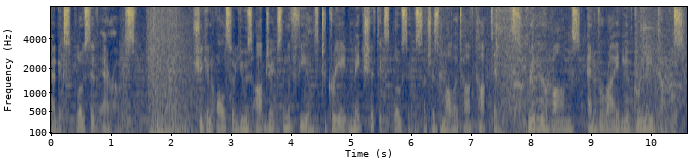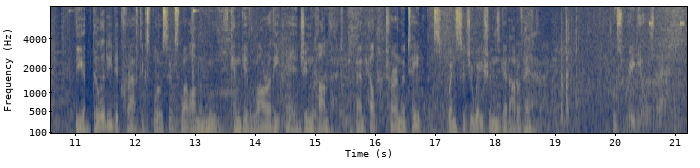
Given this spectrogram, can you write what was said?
and explosive arrows. She can also use objects in the field to create makeshift explosives such as Molotov cocktails, radio bombs, and a variety of grenade types. The ability to craft explosives while on the move can give Lara the edge in combat and help turn the tables when situations get out of hand. Whose radio is that?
